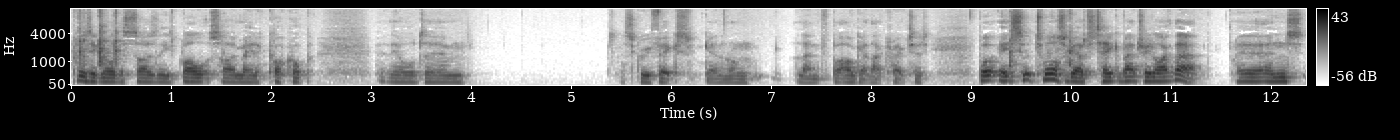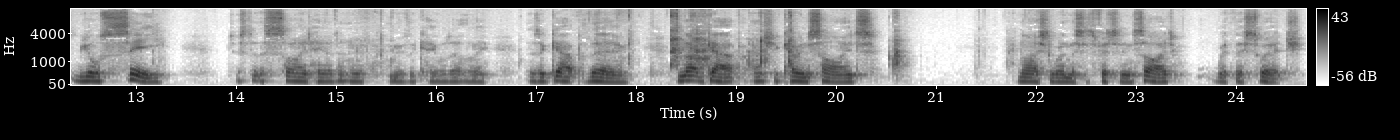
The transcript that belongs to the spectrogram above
please ignore the size of these bolts. I made a cock up at the old um, Screwfix, getting the wrong length, but I'll get that corrected. But it's to also be able to take a battery like that. Uh, and you'll see, just at the side here, I don't know if I can move the cables out of the way, there's a gap there. And that gap actually coincides nicely when this is fitted inside with this switch.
